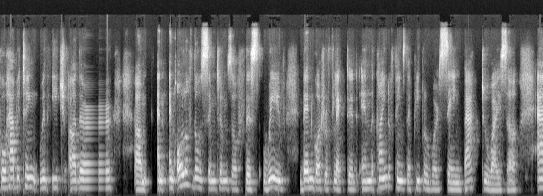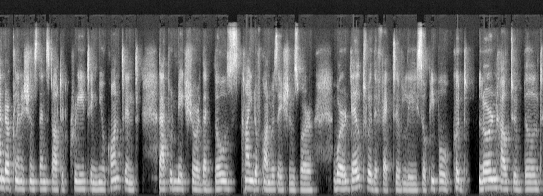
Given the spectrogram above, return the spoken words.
cohabiting with each other. Um, and, and all of those symptoms of this wave then got reflected in the kind of things that people were saying back to Wysa. And our clinicians then started creating new content that would make sure that those kind of conversations were, were dealt with effectively so people could learn how to build.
